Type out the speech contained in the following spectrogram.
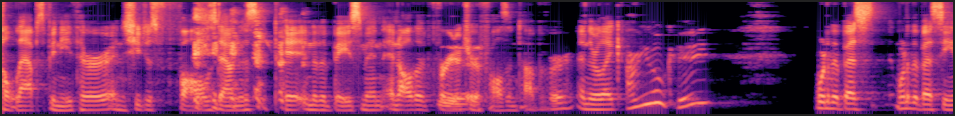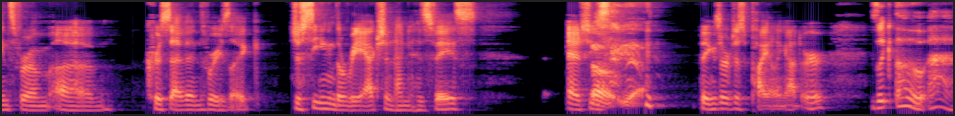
collapse beneath her, and she just falls down this pit into the basement, and all the furniture Yeah. falls on top of her. And they're like, "Are you okay?" One of the best one of the best scenes from um, Chris Evans, where he's like just seeing the reaction on his face as she's Oh yeah. things are just piling onto her. He's like, "Oh, ah."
